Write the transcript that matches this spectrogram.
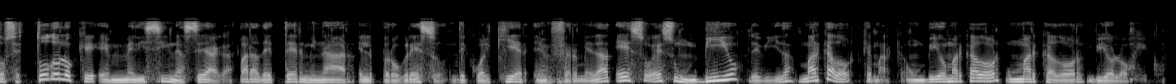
Entonces, todo lo que en medicina se haga para determinar el progreso de cualquier enfermedad, eso es un bio de vida marcador que marca, un biomarcador, un marcador biológico.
